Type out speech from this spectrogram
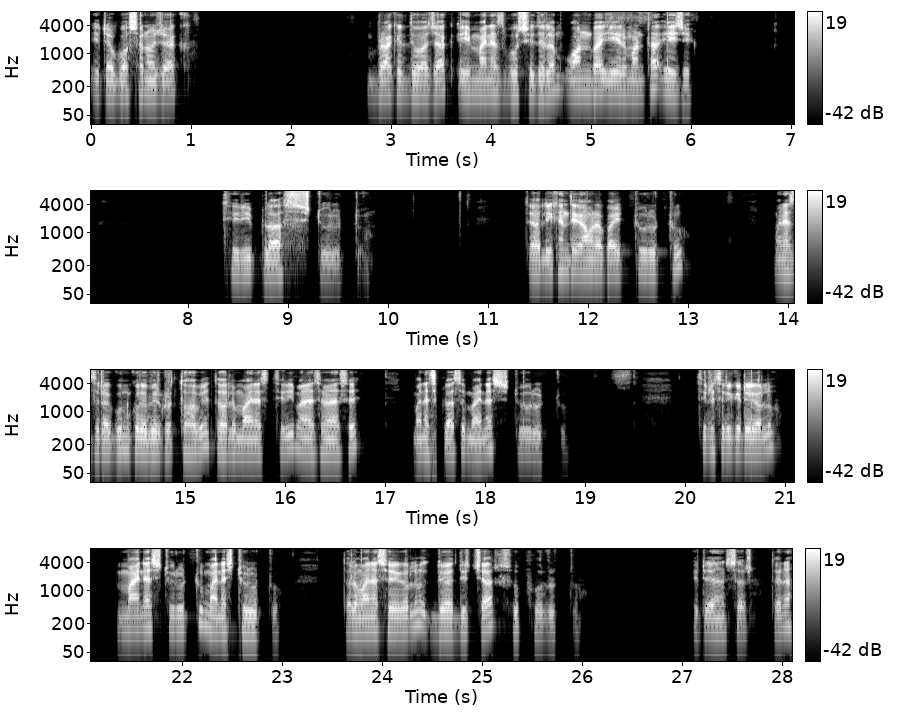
এটা বসানো যাক। ব্রাকেট দেওয়া যাক, এই মাইনাস বসিয়ে দিলাম ওয়ান বাই এর মানটা এই যে। Three plus two root two তাহলে এখান থেকে আমরা পাই টু রুট টু মাইনাস দ্বারা গুণ করে বের করতে হবে, তাহলে মাইনাস থ্রি মাইনাস মাইনাসে মাইনাস প্লাসে minus two root two three three কেটে গেল minus two root two minus two root two তাহলে মাইনাস হয়ে গেল দুই দুই চার সো ফোর রুট টু এটা অ্যান্সার তাই না?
